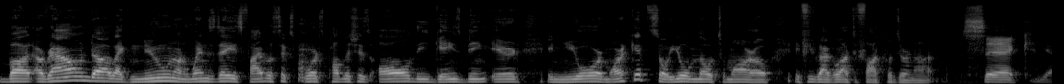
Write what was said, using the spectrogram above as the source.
But around uh, like noon on Wednesdays, 506 Sports publishes all the games being aired in your market. So you'll know tomorrow if you gotta go out to Foxwoods or not. Sick. Yeah.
